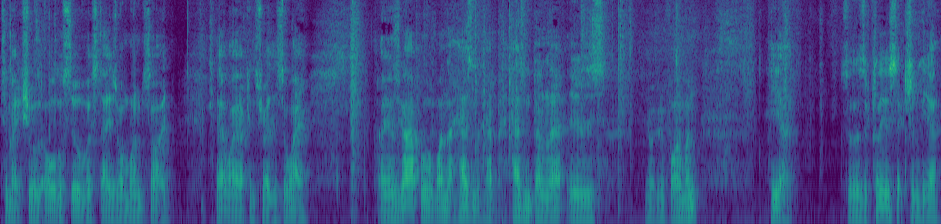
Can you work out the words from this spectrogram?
to make sure that all the silver stays on one side. That way I can throw this away. An example of one that hasn't have, hasn't done that is, if I can find one, here. So there's a clear section here.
